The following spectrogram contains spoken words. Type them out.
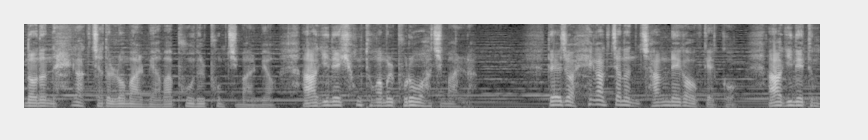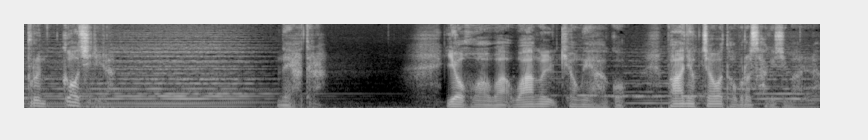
너는 행악자들로 말미암아 분을 품지 말며 악인의 형통함을 부러워하지 말라. 대저 행악자는 장래가 없겠고 악인의 등불은 꺼지리라. 내 아들아, 여호와와 왕을 경외하고 반역자와 더불어 사귀지 말라.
